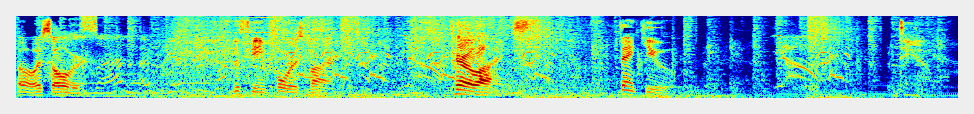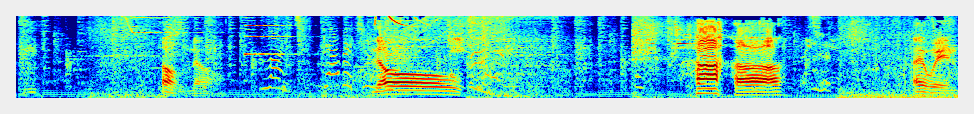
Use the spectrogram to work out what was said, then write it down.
Oh, it's over. This game four is mine. Paralyzed. Thank you. Damn. Oh no. Light, gather to No. Ha ha. I win.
